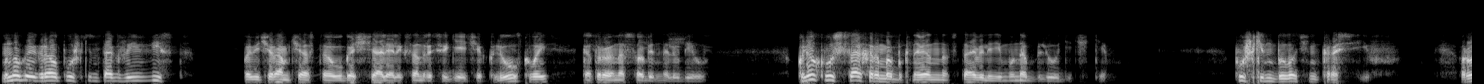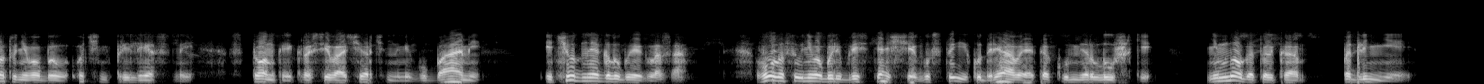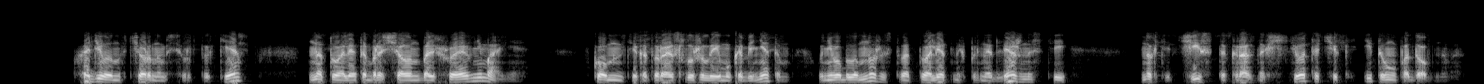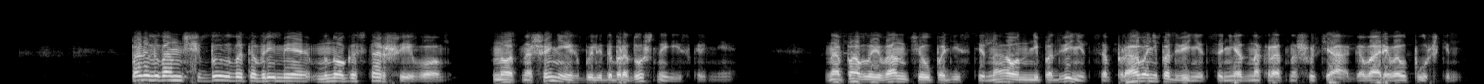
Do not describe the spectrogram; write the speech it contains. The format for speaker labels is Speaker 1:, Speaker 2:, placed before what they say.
Speaker 1: Много играл Пушкин также и в вист. По вечерам часто угощали Александра Сергеевича клюквой, которую он особенно любил. Клюкву с сахаром обыкновенно ставили ему на блюдечке. Пушкин был очень красив. Рот у него был очень прелестный, с тонкой, красиво очерченными губами и чудные голубые глаза. Волосы у него были блестящие, густые, кудрявые, как у мерлушки, немного только подлиннее. Ходил он в черном сюртуке, на туалет обращал он большое внимание. В комнате, которая служила ему кабинетом, у него было множество туалетных принадлежностей, ногтечисток, разных щеточек и тому подобного. Павел Иванович был в это время много старше его, но отношения их были добродушные и искренние. На Павла Ивановича упади стена, он не подвинется, право не подвинется, неоднократно шутя, говаривал Пушкин.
